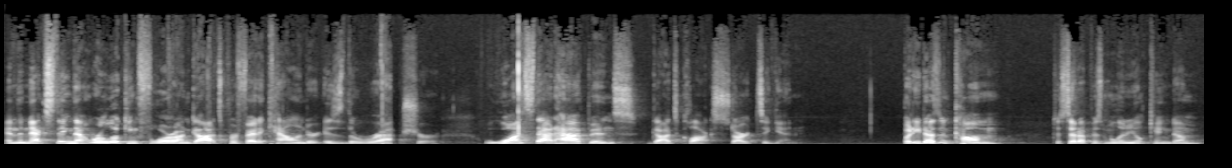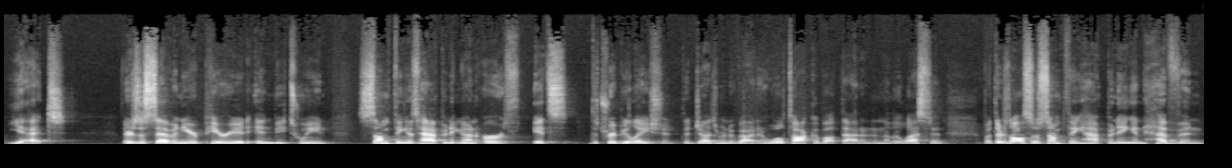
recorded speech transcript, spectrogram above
And the next thing that we're looking for on God's prophetic calendar is the rapture. Once that happens, God's clock starts again. But He doesn't come to set up His millennial kingdom yet. There's a seven year period in between. Something is happening on earth. It's the tribulation, the judgment of God. And we'll talk about that in another lesson. But there's also something happening in heaven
